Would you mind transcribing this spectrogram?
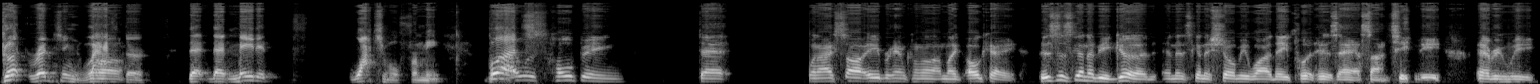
gut wrenching laughter that that made it watchable for me. But I was hoping that when I saw Abraham come on, I'm like, okay, this is going to be good, and it's going to show me why they put his ass on TV every mm-hmm. week.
